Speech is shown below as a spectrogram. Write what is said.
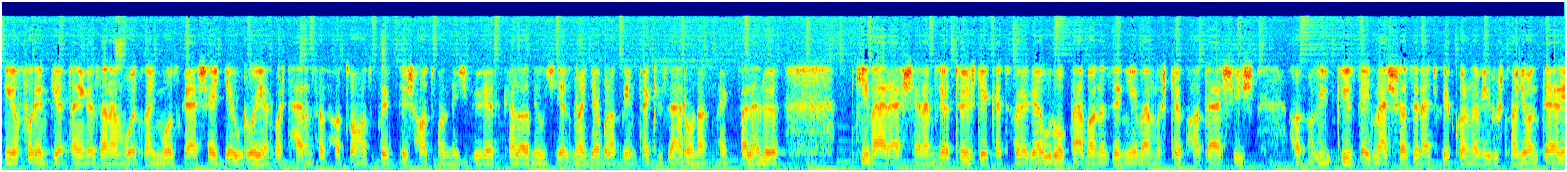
míg a forint érten igazán nem volt nagy mozgás, egy euróért most 366 forint és 64 főért kell adni, úgyhogy ez nagyjából a pénteki zárónak megfelelő. Kivárás jellemzi a tőzsdéket, főleg Európában, azért nyilván most több hatás is küzd egymásra, azért látjuk, hogy a koronavírus nagyon terjed,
